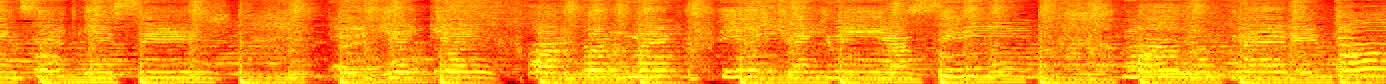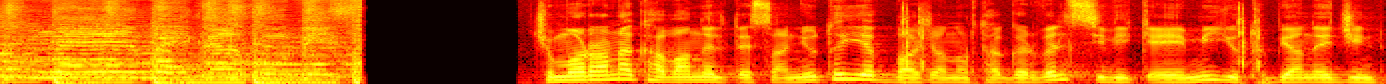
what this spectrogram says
ինձ հետ կիսի Դե եկեք բարբերնեք, երկեք միասին Մանուկների տոնն է մեկը հունիսի Չմոռանաք հավանել տեսանյութը եւ բաժանորդագրվել Civic AM-ի YouTube-յան էջին։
